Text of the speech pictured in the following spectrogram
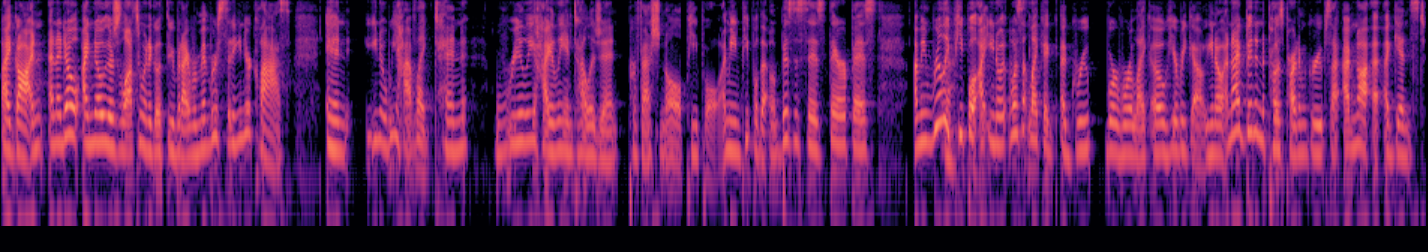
I got. And, and I know, I know there's lots we want to go through, but I remember sitting in your class and, you know, we have like 10 really highly intelligent professional people. I mean, people that own businesses, therapists. I mean, really, yeah. people, I, you know, it wasn't like a, a, group where we're like, oh, here we go, you know, and I've been into postpartum groups. I, I'm not against,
